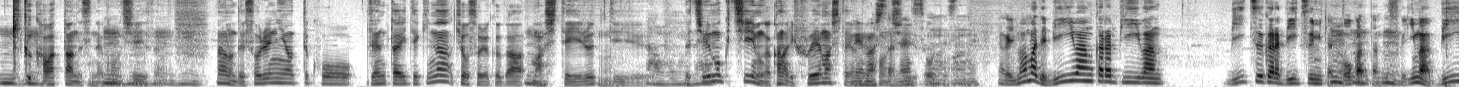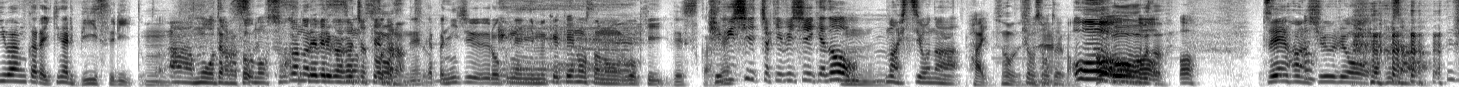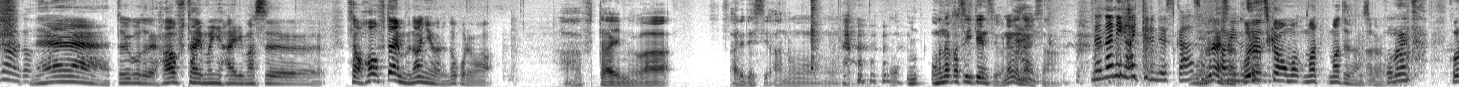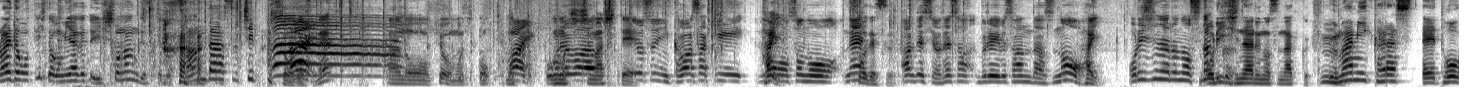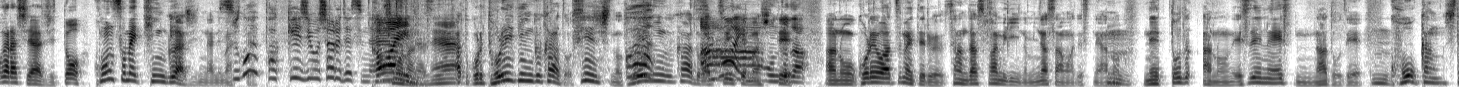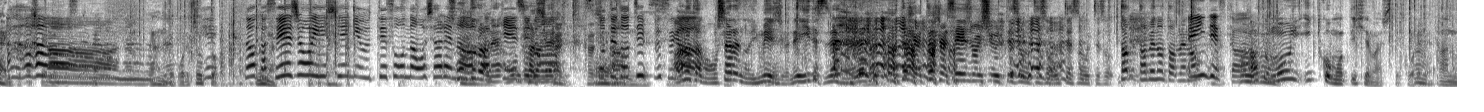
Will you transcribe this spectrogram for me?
うんきく変わったんですね、今シーズン。うんうん。うんなのでそれによってこう全体的な競争力が増しているっていう、なるほどね。で注目チームがかなり増えましたよね増えましたね。今シーズン。そうですね、うんうん。なんか今まで B1 から B1 B2 から B2 みたいなのが多かったんですけど、今 B1 からいきなり B3 とか、うん。ああもうだからそのそこのレベルが上がっちゃってるからそうなんですよやっぱ26年に向けてのその動きですからね。厳しいっちゃ厳しいけど、うん。まあ必要なはい。そうですね。競争というか、おおおー。お前半終了ブザー。ブザーが。ねえ。ということでハーフタイムに入ります。さあハーフタイム何やるのこれは？ハーフタイムはあれですよあのーお お腹空いてんですよねうないさん。な何が入ってるんですか？そのうなぎさんこれの時間を、まま、待ってたんですから。この間この間持ってきたお土産と一緒なんですけどサンダースチップスをですね。あの今日もおもはい、お持ちしまして。要するに川崎のはい。そのね、そうです。あれですよねさブレイブサンダースのはいオリジナルのスナック。オリジナルのスナック。うん。うまみからし、えー、唐辛子味とコンソメキング味になりましてすごいパッケージおしゃれですね。可愛いんだよねあとこれトレーディングカード選手のトレーディングカードがつい。てましてあのこれを集めてるサンダースファミリーの皆さんはですねあの、うん。ネットであの SNS などでうん。交換したりとかしてるんですよね。あーなんでねこれちょっとえなんか成城石井に売ってそうなおしゃれなパッケージの確かに確かに。ポテトチップスあなたがのおしゃれのイメージがねいいですね。確かに確かに成城石井売ってそう売ってそう売ってそう。売ってそう食べな食べなえいいんですかうん。あともう一個持ってきてましてこれ、うん。あの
